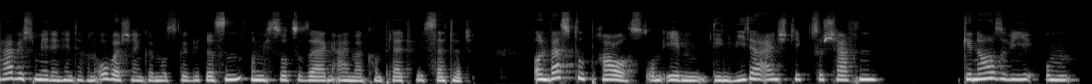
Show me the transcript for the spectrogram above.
habe ich mir den hinteren Oberschenkelmuskel gerissen und mich sozusagen einmal komplett resettet. Und was du brauchst, um eben den Wiedereinstieg zu schaffen, genauso wie um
